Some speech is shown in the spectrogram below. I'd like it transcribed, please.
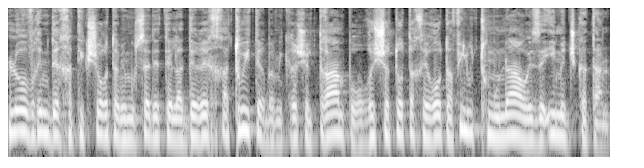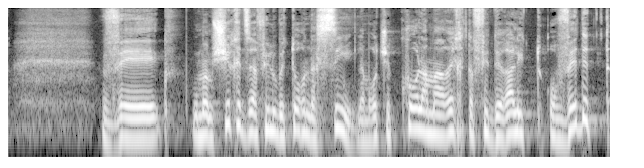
לא עוברים דרך התקשורת הממוסדת, אלא דרך הטוויטר במקרה של טראמפ, או רשתות אחרות, או אפילו תמונה או איזה image קטן. והוא ממשיך את זה אפילו בתור נשיא, למרות שכל המערכת הפדרלית עובדת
